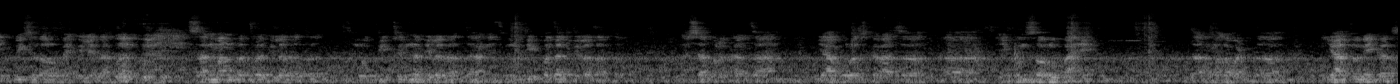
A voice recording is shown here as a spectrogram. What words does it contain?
एकवीस हजार रुपये दिले जातं सन्मानपत्र दिलं जातं स्मृतिचिन्ह दिलं जातं आणि स्मृती पदक दिलं जातं. अशा प्रकारचा या पुरस्काराचं एकूण स्वरूप आहे. तर मला वाटतं यातून एकच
